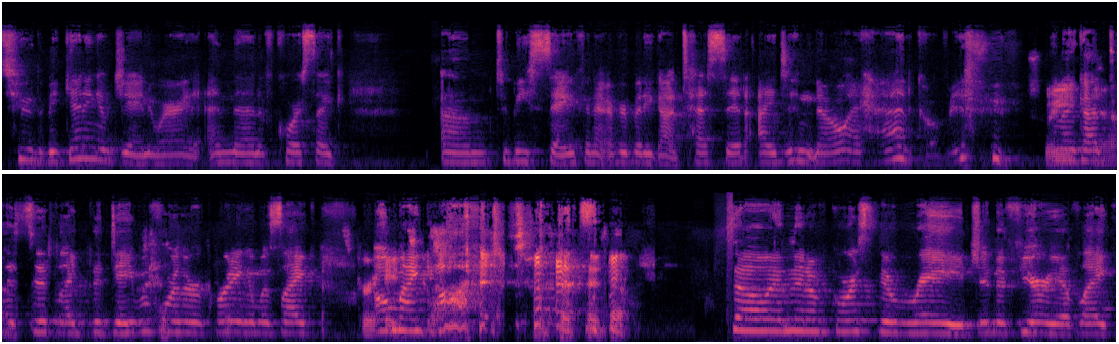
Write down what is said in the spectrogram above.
to the beginning of january and then of course like um, to be safe and everybody got tested i didn't know i had covid. And i got yeah. tested like the day before the recording and was like oh my god. So and then of course the rage and the fury of like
